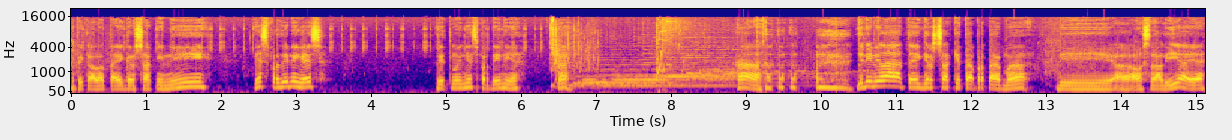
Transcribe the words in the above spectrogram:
Tapi kalau Tiger Shark ini ya seperti ini guys. Ritmenya seperti ini ya. Nah. ha Jadi inilah Tiger Shark kita pertama di uh, Australia ya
